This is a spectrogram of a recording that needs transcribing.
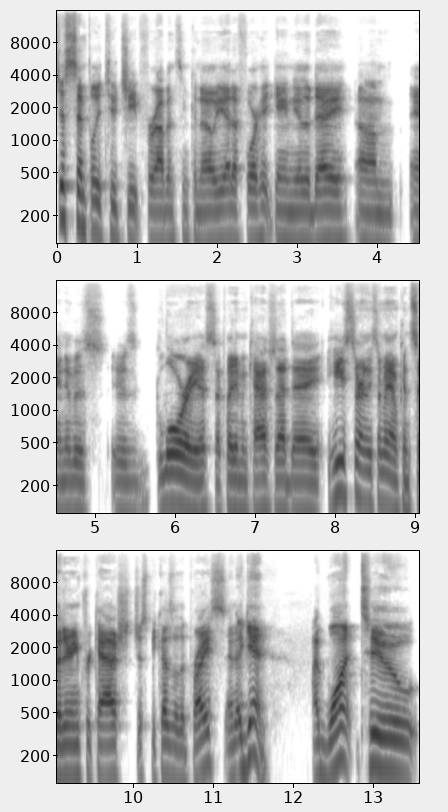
just simply too cheap for Robinson Cano. He had a four hit game the other day, um, and it was it was glorious. I played him in cash that day. He's certainly somebody I'm considering for cash just because of the price. And again, I want to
